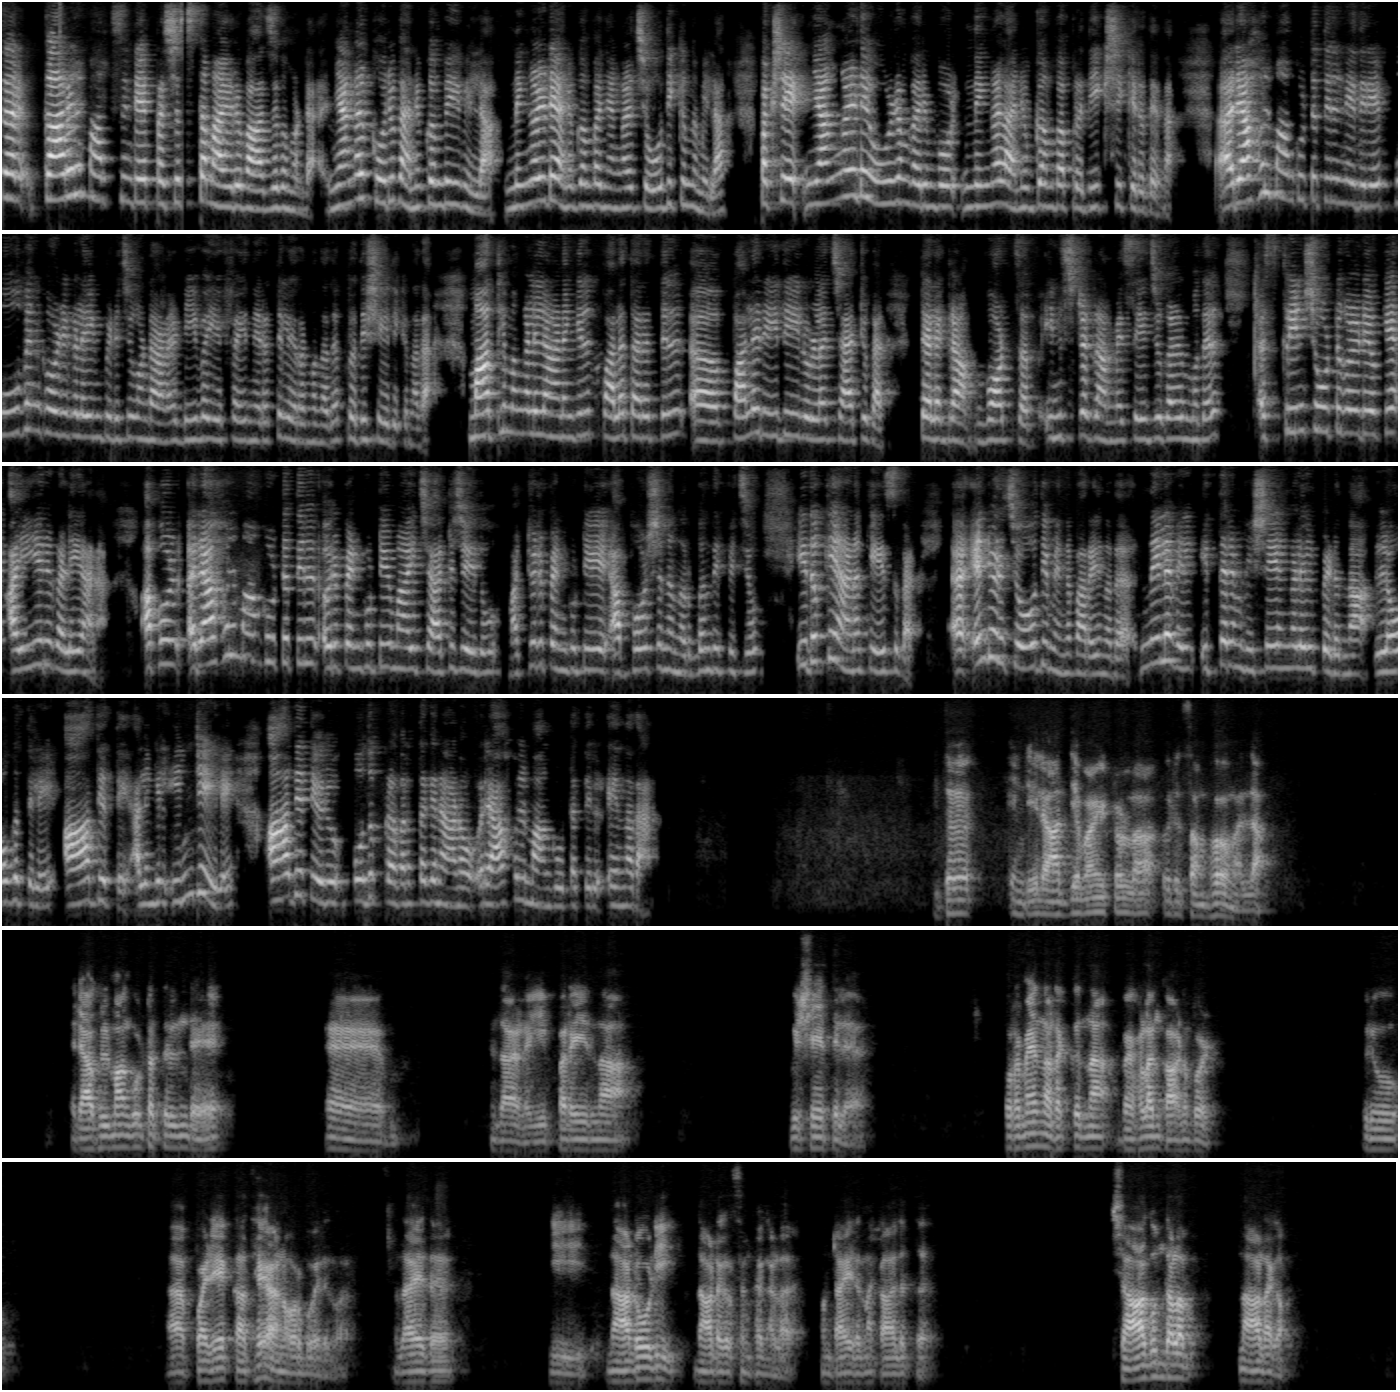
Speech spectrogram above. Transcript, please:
Sir Karl മാർക്സിന്റെ പ്രശസ്തമായ ഒരു വാചകമുണ്ട്. ഞങ്ങൾക്ക് ഞങ്ങൾക്കൊരു അനുകമ്പയുമില്ല. നിങ്ങളുടെ അനുകമ്പ ഞങ്ങൾ ചോദിക്കുന്നുമില്ല. പക്ഷേ ഞങ്ങളുടെ ഊഴം വരുമ്പോൾ നിങ്ങൾ അനുകമ്പ പ്രതീക്ഷിക്കരുതെന്ന്. രാഹുൽ മാങ്കൂട്ടത്തിനെതിരെ പൂവൻ കോഴികളെയും പിടിച്ചുകൊണ്ടാണ് ഡിവൈഎഫ്ഐ നിരത്തിലിറങ്ങുന്നത് പ്രതിഷേധിക്കുന്നത്. മാധ്യമങ്ങളിലാണെങ്കിൽ പലതരത്തിൽ പല രീതിയിലുള്ള ചാറ്റുകൾ ടെലഗ്രാം വാട്സപ്പ് ഇൻസ്റ്റഗ്രാം മെസ്സേജുകൾ മുതൽ സ്ക്രീൻഷോട്ടുകളുടെയൊക്കെ അയ്യര് കളിയാണ് അപ്പോൾ രാഹുൽ മാങ്കൂട്ടത്തിൽ ഒരു പെൺകുട്ടിയുമായി ചാറ്റ് ചെയ്തു മറ്റൊരു പെൺകുട്ടിയെ അബോഷന് നിർബന്ധിപ്പിച്ചു. ഇതൊക്കെയാണ് കേസുകൾ. എന്റെ ഒരു ചോദ്യം എന്ന് പറയുന്നത് നിലവിൽ ഇത്തരം വിഷയങ്ങളിൽ പെടുന്ന ലോകത്തിലെ ആദ്യത്തെ അല്ലെങ്കിൽ ഇന്ത്യയിലെ ആദ്യത്തെ ഒരു പൊതുപ്രവർത്തകനാണോ രാഹുൽ മാങ്കൂട്ടത്തിൽ എന്നതാണ്? ഇത് ഇന്ത്യയിൽ ആദ്യമായിട്ടുള്ള ഒരു സംഭവമല്ല. രാഹുൽ മാങ്കൂട്ടത്തിന്റെ ഏഹ്, എന്താണ് ഈ പറയുന്ന വിഷയത്തിൽ പുറമേ നടക്കുന്ന ബഹളം കാണുമ്പോൾ ഒരു പഴയ കഥയാണ് ഓർമ്മ വരുന്നത്. അതായത് ഈ നാടോടി നാടക സംഘങ്ങൾ ഉണ്ടായിരുന്ന കാലത്ത് ശാകുന്തളം നാടകം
